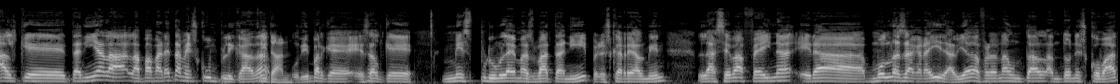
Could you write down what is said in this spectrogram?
el que tenia la, la papereta més complicada, ho dic perquè és el que més problemes va tenir, però és que realment la seva feina era molt desagraïda. Havia de frenar un tal Anton Escobar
